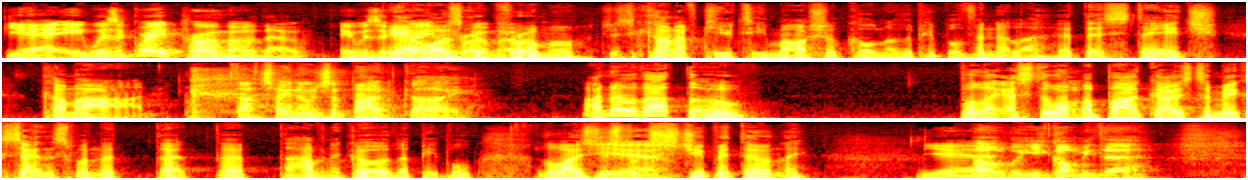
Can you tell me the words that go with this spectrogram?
Yeah, it was a great promo though. It was a yeah, great it was promo. a good promo. Just you can't have QT Marshall calling other people vanilla at this stage. Come on. That's how I know he's a bad guy. I know that though. But like, I still want Oh. my bad guys to make sense when they're, they're, they're, they're having to go to other people. Otherwise, they just Yeah. look stupid, don't they? Yeah. Oh, well, you got me there.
